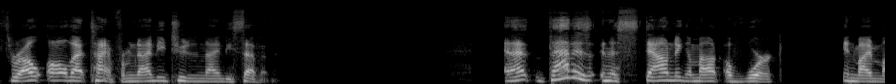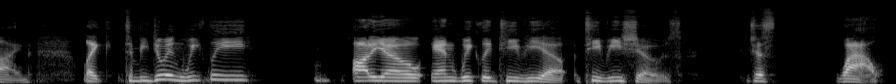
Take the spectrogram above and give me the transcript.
throughout all that time from 92 to 97 and that, that is an astounding amount of work in my mind like to be doing weekly audio and weekly TV uh, TV shows. Just wow.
